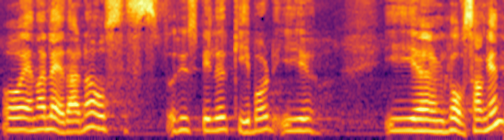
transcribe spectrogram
Og en av lederne, og hun spiller keyboard i, i uh, lovsangen.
